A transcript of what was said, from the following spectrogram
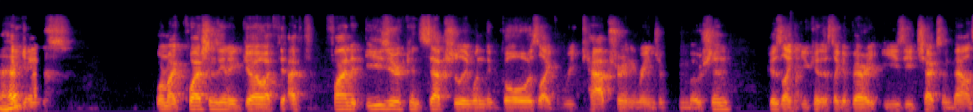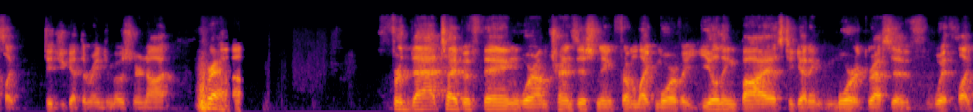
Uh-huh. I guess where my question is going to go, I, th- I find it easier conceptually when the goal is like recapturing range of motion because like you can, it's like a very easy checks and balance. Like, did you get the range of motion or not? Correct. Uh, for that type of thing where I'm transitioning from like more of a yielding bias to getting more aggressive with like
